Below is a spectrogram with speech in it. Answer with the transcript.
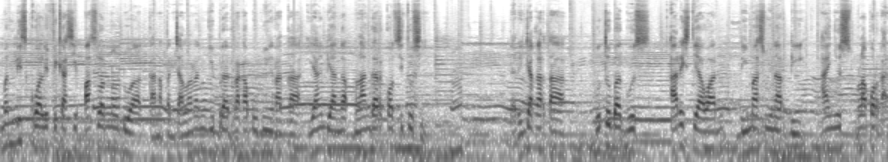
mendiskualifikasi paslon 02 karena pencalonan Gibran Rakabuming Raka yang dianggap melanggar konstitusi. Dari Jakarta, Putu Bagus, Aristiawan, Dimas Winardi, Anyus melaporkan.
